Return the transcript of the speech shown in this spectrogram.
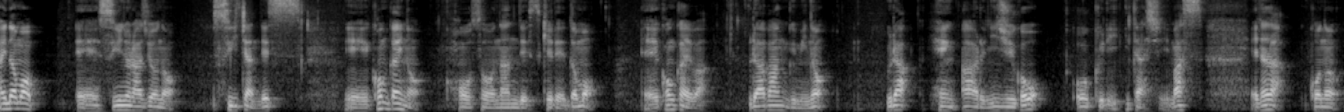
はいどうも、えー、杉のラジオの杉ちゃんです、えー、今回の放送なんですけれども、えー、今回は裏番組の裏編 R25 をお送りいたします、えただこの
